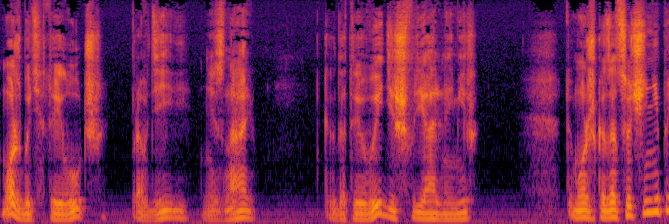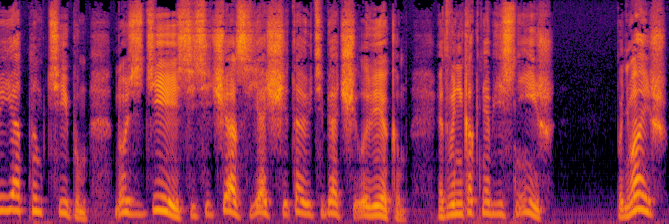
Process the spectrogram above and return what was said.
Может быть, это и лучше, правдивее, не знаю. Когда ты выйдешь в реальный мир, ты можешь казаться очень неприятным типом, но здесь и сейчас я считаю тебя человеком. Этого никак не объяснишь. Понимаешь?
